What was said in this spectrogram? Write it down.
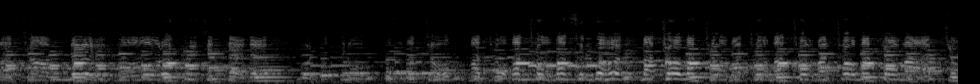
らチャンネル登録してね。ゴリマッチョボスマッチョマッチョマッチョマッスルボーマッチョマッチョマッチョマッチョマッチョマッチョマッチョ。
